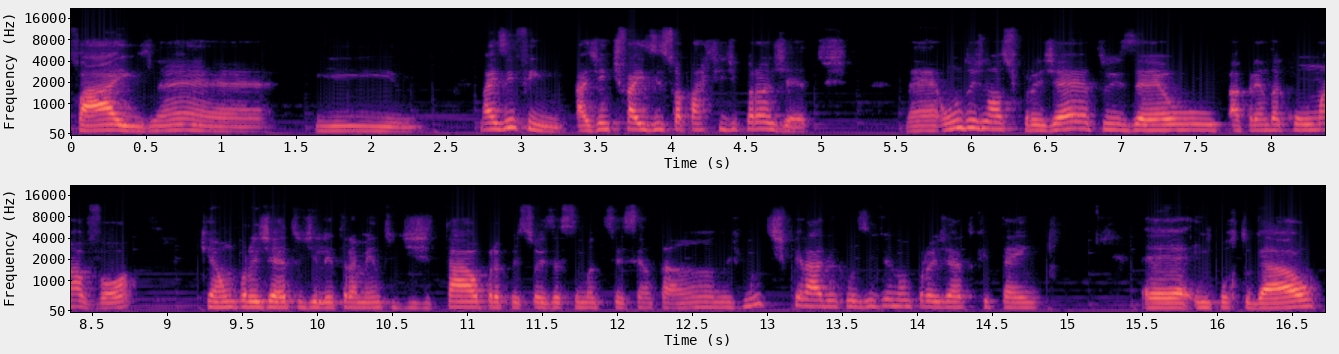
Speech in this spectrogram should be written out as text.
faz, né? E mas enfim, a gente faz isso a partir de projetos. Né? Um dos nossos projetos é o Aprenda com uma Avó, que é um projeto de letramento digital para pessoas acima de 60 anos, muito inspirado, inclusive, num projeto que tem é, em Portugal,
